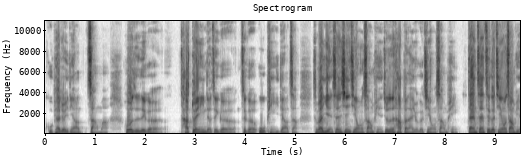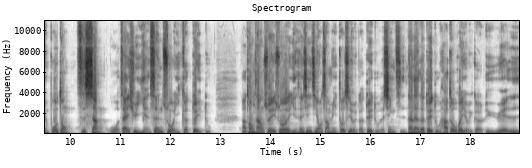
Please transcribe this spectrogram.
股票就一定要涨嘛，或者是这个它对应的这个这个物品一定要涨。什么叫衍生性金融商品？就是它本来有个金融商品，但在这个金融商品的波动之上，我再去衍生做一个对赌。啊，通常所以说，衍生性金融商品都是有一个对赌的性质。那那个对赌它都会有一个履约日。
